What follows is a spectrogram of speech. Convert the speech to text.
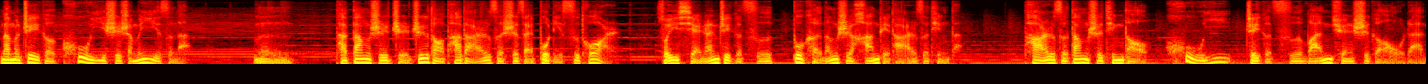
那么，这个“库伊”是什么意思呢？嗯。他当时只知道他的儿子是在布里斯托尔，所以显然这个词不可能是喊给他儿子听的。他儿子当时听到“护衣”这个词完全是个偶然。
